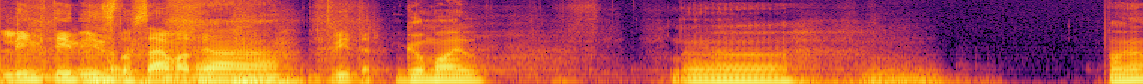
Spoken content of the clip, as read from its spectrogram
LinkedIn, Insta, vse imate. ja, ja. Twitter. Gmail. Uh, pa ja,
